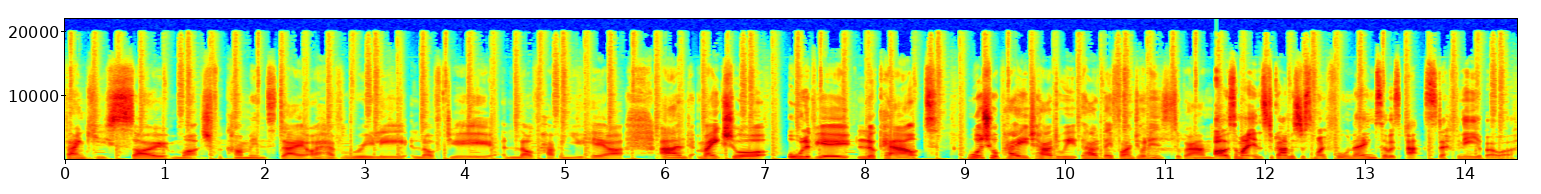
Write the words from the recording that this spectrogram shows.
Thank you so much for coming today. I have really loved you. Love having you here. And make sure all of you look out. What's your page? How do we how do they find you on Instagram? Oh, so my Instagram is just my full name, so it's at Stephanie Yeboah.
